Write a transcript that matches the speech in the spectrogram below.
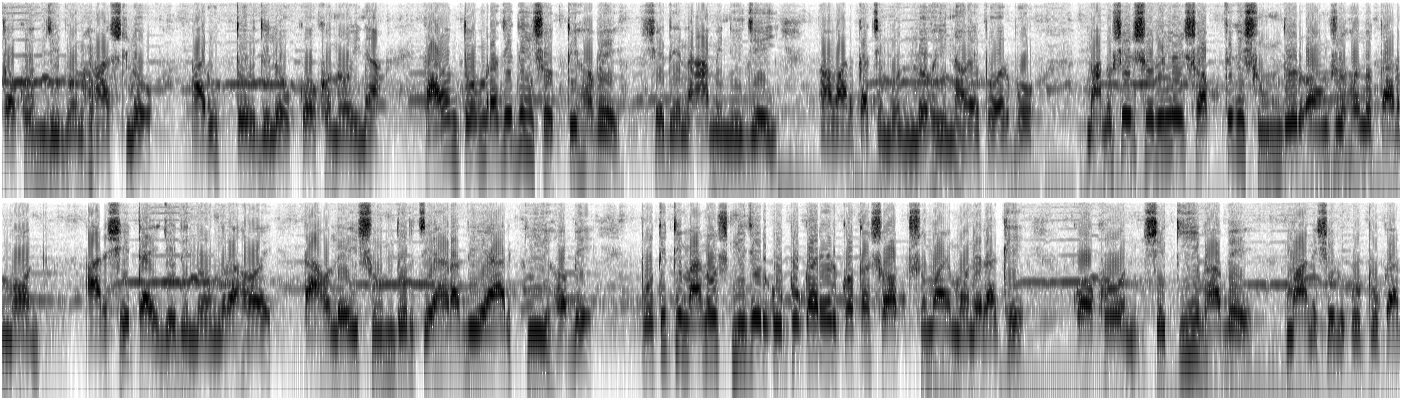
তখন জীবন হাসলো আর উত্তর দিল, কখনোই না। কারণ তোমরা যেদিন সত্যি হবে, সেদিন আমি নিজেই আমার কাছে মূল্যহীন হয়ে পড়ব। মানুষের শরীরের সব থেকে সুন্দর অংশ হলো তার মন। আর সেটাই যদি নোংরা হয়, তাহলে এই সুন্দর চেহারা দিয়ে আর কি হবে? প্রতিটি মানুষ নিজের উপকারের কথা সব সময় মনে রাখে। কখন সে কীভাবে মানুষের উপকার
